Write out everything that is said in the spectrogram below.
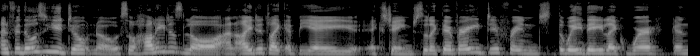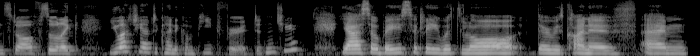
And for those of you who don't know, so Holly does law and I did like a BA exchange. So like they're very different the way they like work and stuff. So like you actually had to kind of compete for it, didn't you? Yeah, so basically with law there was kind of um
